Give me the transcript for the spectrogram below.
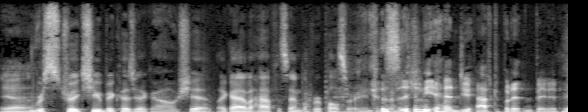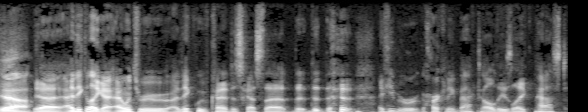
yeah. restricts you because you're like, oh shit, like I have a half assembled repulsor. I need to Because in the end, you have to put it in painted. yeah, Yeah, I think like I, I went through. I think we've kind of discussed that. The- the- the- I keep harkening back to all these like past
